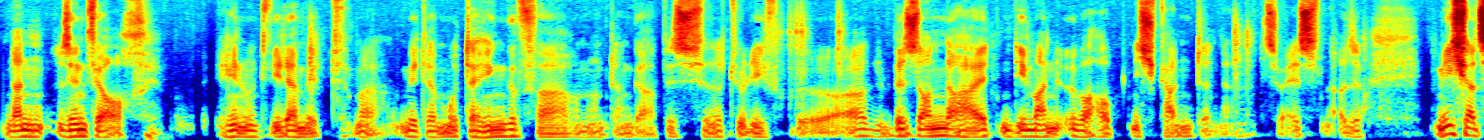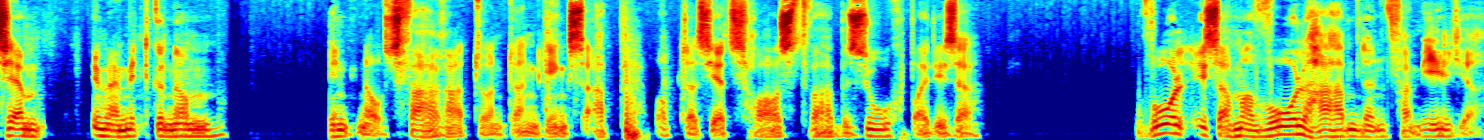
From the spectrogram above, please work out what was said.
Und dann sind wir auch hin und wieder mit, mit der Mutter hingefahren und dann gab es natürlich äh, Besonderheiten, die man überhaupt nicht kannte, ne, zu essen. Also mich hat es ja immer mitgenommen, hinten aufs Fahrrad und dann ging es ab, ob das jetzt Horst war, Besuch bei dieser wohl, ich sag mal, wohlhabenden Familie.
